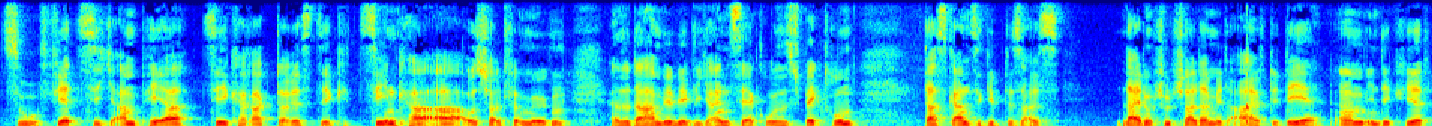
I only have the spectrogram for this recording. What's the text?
zu 40 Ampere C-Charakteristik, 10 kA Ausschaltvermögen. Also da haben wir wirklich ein sehr großes Spektrum. Das Ganze gibt es als Leitungsschutzschalter mit AFDD ähm, integriert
